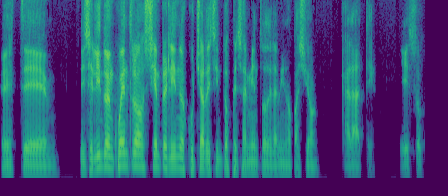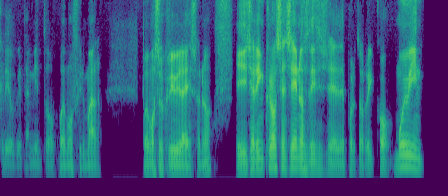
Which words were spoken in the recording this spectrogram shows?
Este, dice, lindo encuentro, siempre es lindo escuchar distintos pensamientos de la misma pasión, karate. Eso creo que también todos podemos firmar, podemos suscribir a eso, ¿no? Y Jarin Cross nos dice de Puerto Rico, muy,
